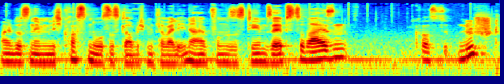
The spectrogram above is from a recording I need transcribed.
Weil das nämlich kostenlos ist, glaube ich, mittlerweile innerhalb vom System selbst zu reisen. Kostet nichts.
